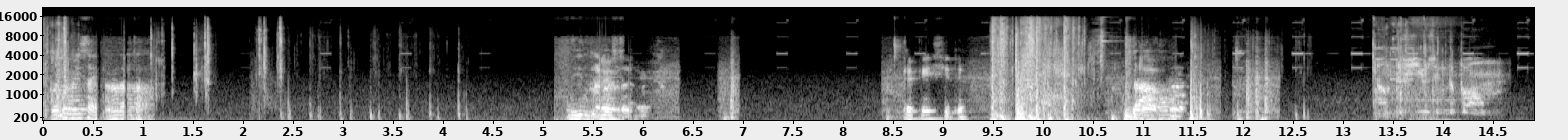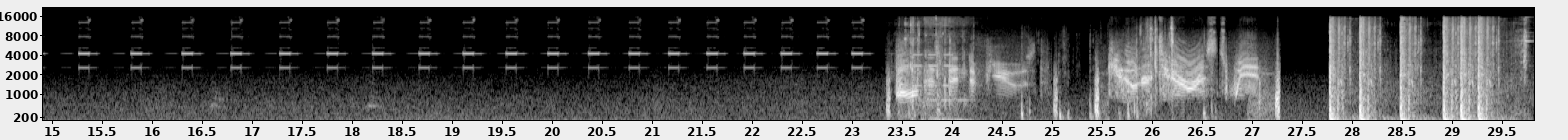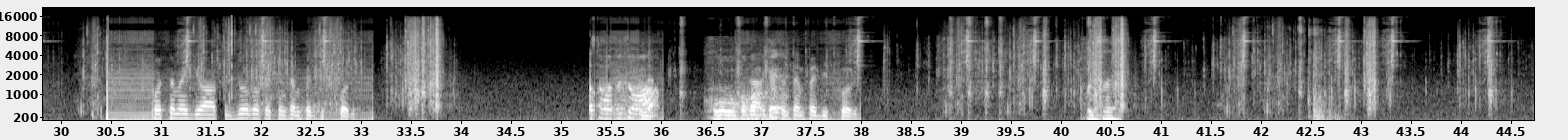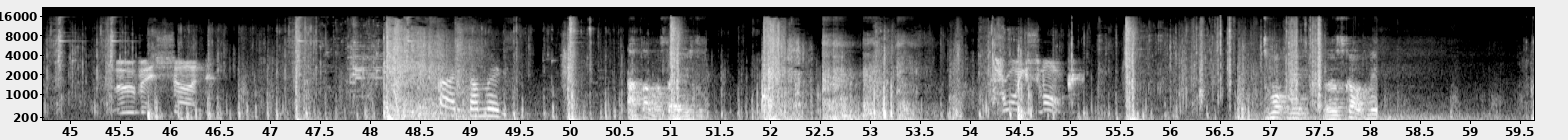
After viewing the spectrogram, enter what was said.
Вот его не сайт, родата. Как и ситы. Да, да. Eu la joc că suntem pe Discord. Asta mă duc eu a? Cu Da, că Cocopiche? suntem pe Discord. Mulțumesc. Hai, să merg. Gata, mă, stai liniștit. Smoke mid, uh, scout mid.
